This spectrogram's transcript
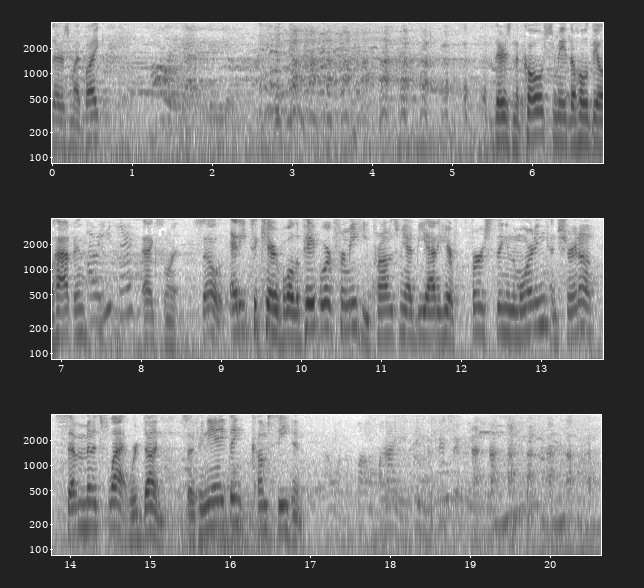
There's my bike. There's Nicole. She made the whole deal happen. How are you, sir? Excellent. So Eddie took care of all the paperwork for me. He promised me I'd be out of here first thing in the morning, and sure enough, seven minutes flat, we're done. So if you need anything, come see him. I want to follow behind you, taking a picture.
